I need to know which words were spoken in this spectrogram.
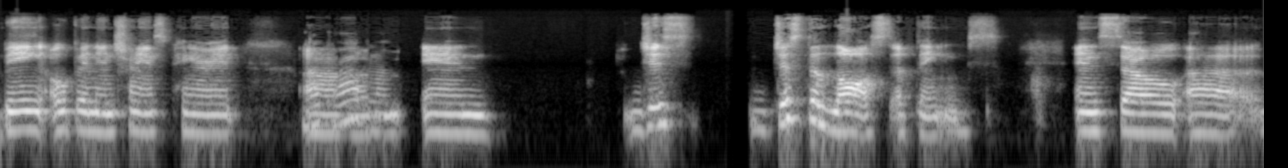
being open and transparent. No problem. Um, and just just the loss of things. And so, uh,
